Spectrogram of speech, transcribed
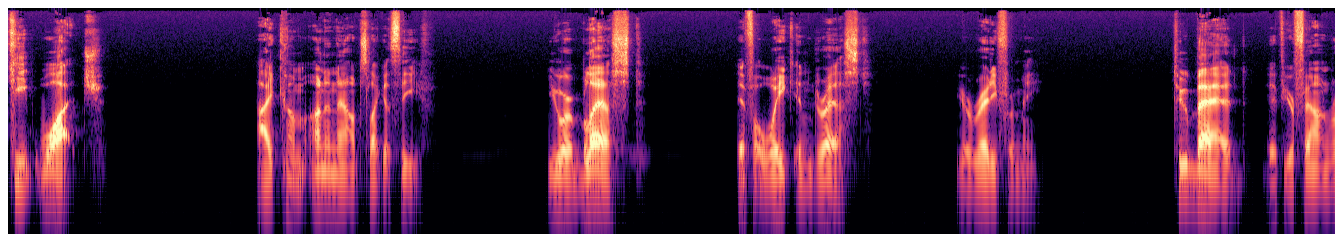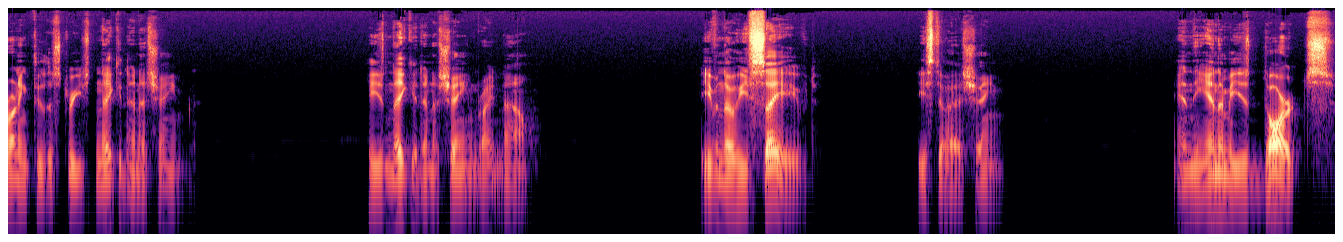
Keep watch. I come unannounced like a thief. You are blessed if awake and dressed. You're ready for me. Too bad if you're found running through the streets naked and ashamed. He's naked and ashamed right now. Even though he's saved, he still has shame. And the enemy's darts,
